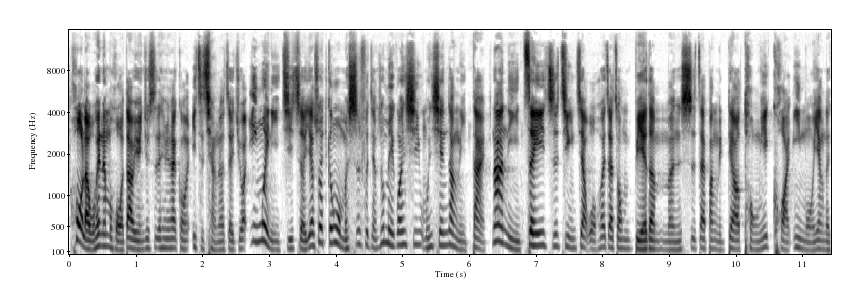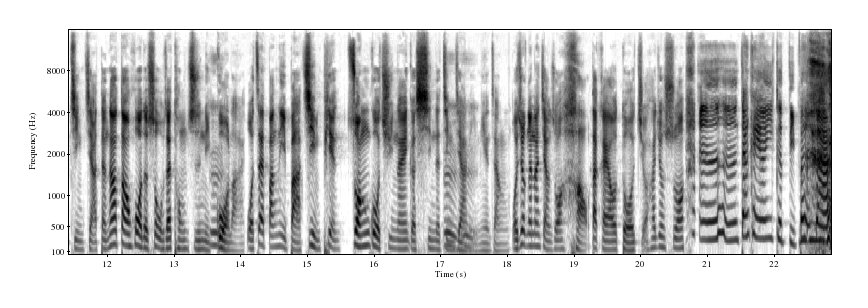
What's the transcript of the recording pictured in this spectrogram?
后来我会那么火大，原因就是因为他跟我一直强调这句话，因为你急着要，所以跟我们师傅讲说没关系，我们先让你戴。那你这一支镜架我会再装别的门市在帮你调同一款一模一样的镜架，等到到货的时候，我再通知你过来，我再帮你把镜片装过去那一个新的镜架里面。这样，我就跟他讲说好，大概要多久？他就说嗯，大概要一个礼拜吧。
